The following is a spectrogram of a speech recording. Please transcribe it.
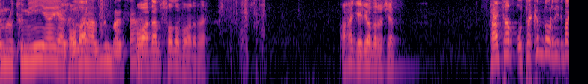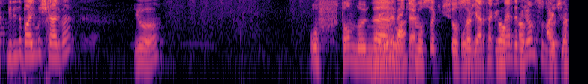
Lootum iyi ya yakından Sola. alırım baksana. O adam solo bu arada. Aha geliyorlar hocam. Tamam tamam o takım da oradaydı bak birini baymış galiba. Yo. Of tam da önüne. bekle. Bir şey olsak bir şey O olsak. diğer takım Yok, nerede yok, biliyor musunuz hocam?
